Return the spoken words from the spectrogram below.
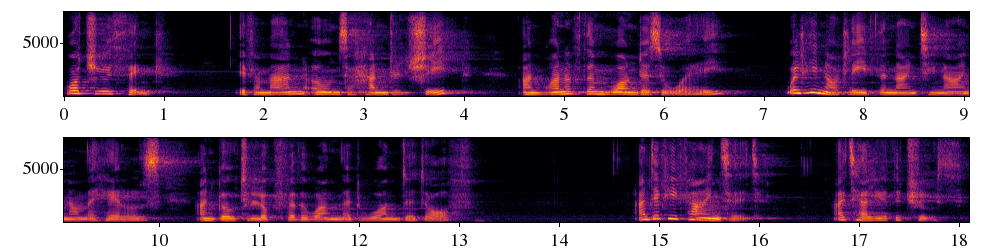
What do you think? If a man owns a hundred sheep and one of them wanders away, will he not leave the 99 on the hills and go to look for the one that wandered off? And if he finds it, I tell you the truth,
